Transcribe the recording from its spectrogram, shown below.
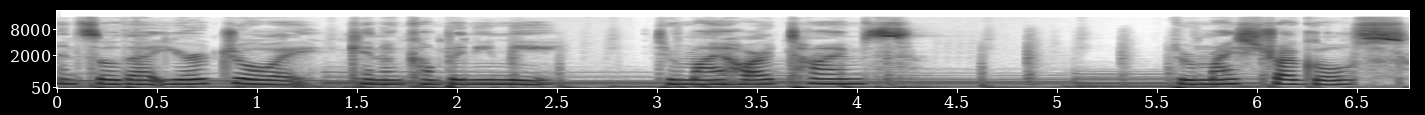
and so that your joy can accompany me through my hard times, through my struggles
